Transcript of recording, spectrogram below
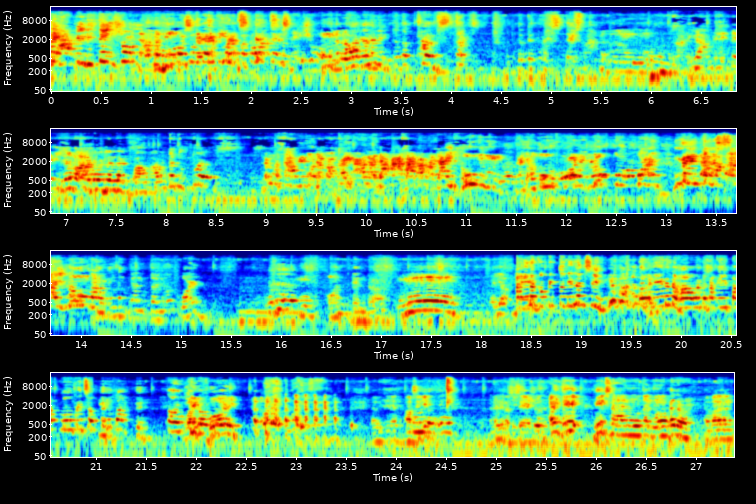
rehabilitation! Ano mo sa rehabilitation? Wala ka na to the 12 steps. To the 12 steps na. Rehabilitation. Yung ako na nagpapang, to the 12. Nagmasabi mo naman kay Ana nakaharap ang life home. Kaya move on and look forward. Mental asylum. Ang ganda nun, Ward. Move on and run. Mm. Kaya, Ay, nagupit to nila si. Kanina nahawa na sa K-pop moments of puta. Boy, boy. Ah, sige. Ano si session? Ay, di! Mix, nakalimutan mo. Ano? Parang,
